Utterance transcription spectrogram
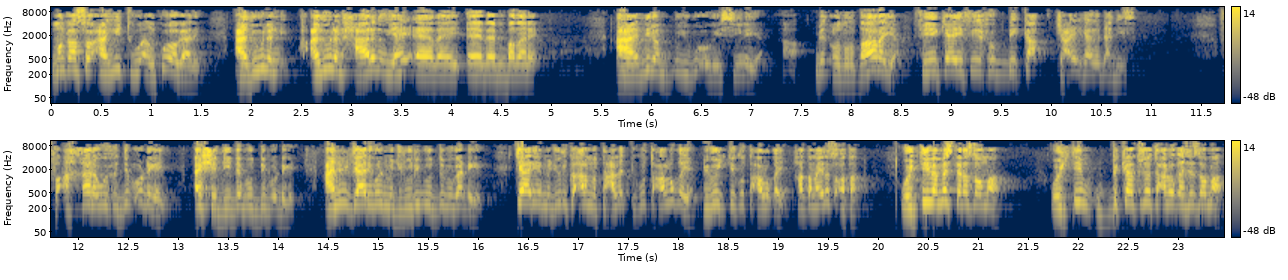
mankaasoo cahidtu aan ku ogaaday cadulan cadulan xaalad uu yahay eedeen badane. Caadiran buu igu ogeysiinaya. Mid cudur daaraya fiika ay fii xubika jacaylkaaga dhexdiisa fa ahara wuxuu dib u dhigay ashadiida buu dib u dhigay caniljaari walmajruuri buu dib uga dhigay jaariya majruurka almutacaliqi ku tacaluqaya biwejdi ku tacaluqaya hadda mayla socotaan wejdiba mastera soo maa wejdi bika ku soo tacaluqaysa soo maa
